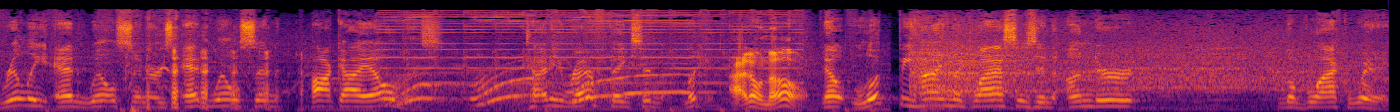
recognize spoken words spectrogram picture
really Ed Wilson or is Ed Wilson Hawkeye Elvis? Tiny Ref thinks him. Look I don't know. now. Look behind the glasses and under the black wig.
